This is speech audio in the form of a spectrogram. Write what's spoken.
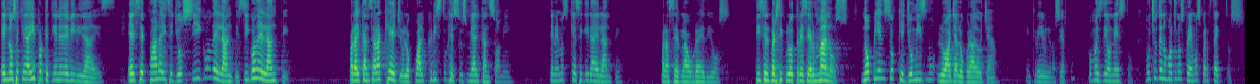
Él no se queda ahí porque tiene debilidades. Él se para y dice, yo sigo adelante, sigo adelante para alcanzar aquello lo cual Cristo Jesús me alcanzó a mí. Tenemos que seguir adelante para hacer la obra de Dios. Dice el versículo 13, hermanos, no pienso que yo mismo lo haya logrado ya. Increíble, ¿no es cierto? ¿Cómo es de honesto? Muchos de nosotros nos creemos perfectos.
